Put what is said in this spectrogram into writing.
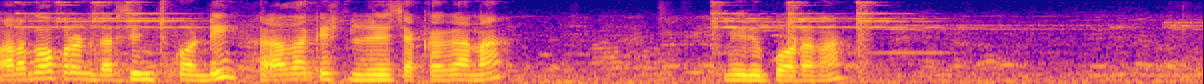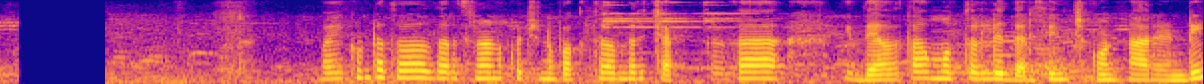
వలగోపురాన్ని దర్శించుకోండి. రాధాకృష్ణుడి చక్కగానా? మీరు కూడానా? వైకుంఠతో దర్శనానికి వచ్చిన భక్తులందరూ చక్కగా ఈ దేవతామూర్తుల్ని దర్శించుకుంటున్నారండి.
